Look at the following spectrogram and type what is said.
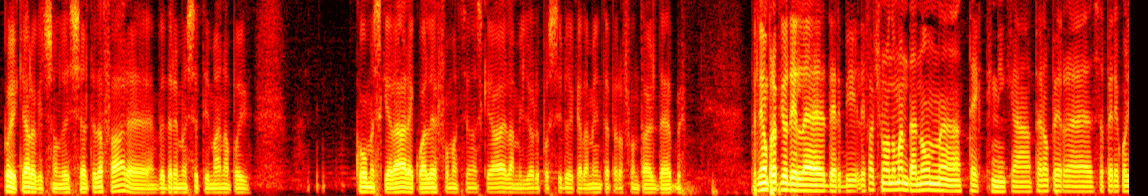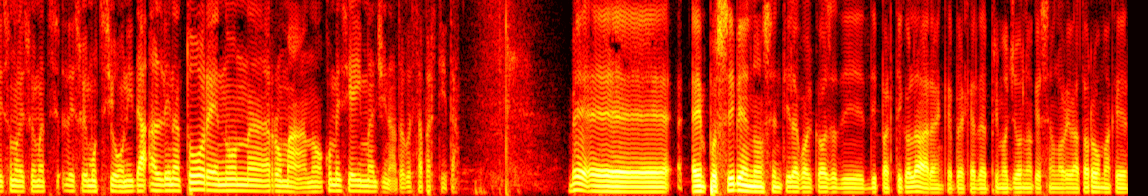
Poi è chiaro che ci sono delle scelte da fare, vedremo in settimana poi come schierare, quale formazione schierare la migliore possibile chiaramente per affrontare il derby. Parliamo proprio del derby, le faccio una domanda non tecnica, però per eh, sapere quali sono le sue, le sue emozioni. Da allenatore non romano, come si è immaginato questa partita? Beh, eh, è impossibile non sentire qualcosa di, di, particolare, anche perché dal primo giorno che sono arrivato a Roma che,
